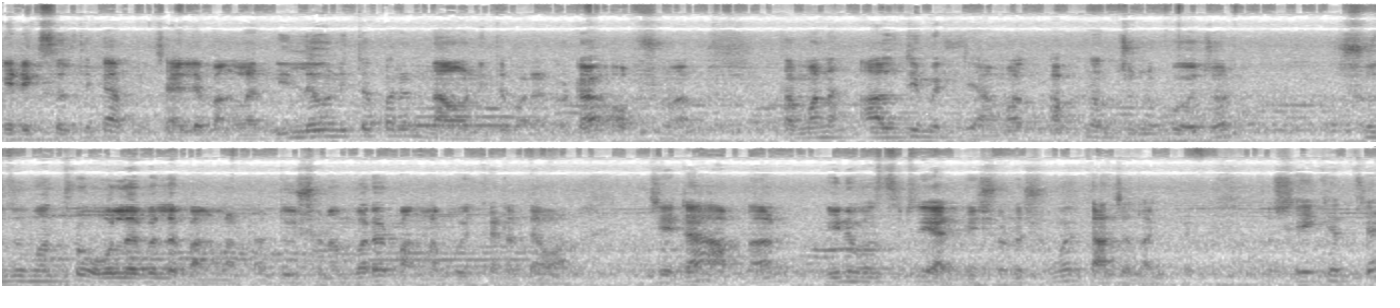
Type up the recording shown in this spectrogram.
এডেক্সেল থেকে আপনি চাইলে বাংলা নিলেও নিতে পারেন, নাও নিতে পারেন। ওটা অপশনাল তার মানে আলটিমেটলি আমার, আপনার জন্য প্রয়োজন শুধুমাত্র ও লেভেলে বাংলাটা, দুইশো নম্বরের বাংলা পরীক্ষাটা দেওয়া, যেটা আপনার ইউনিভার্সিটি অ্যাডমিশনের সময় কাজে লাগবে। সেই ক্ষেত্রে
